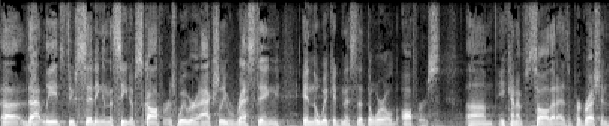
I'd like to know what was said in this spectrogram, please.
uh, that leads to sitting in the seat of scoffers. We were actually resting in the wickedness that the world offers. Um, he kind of saw that as a progression.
